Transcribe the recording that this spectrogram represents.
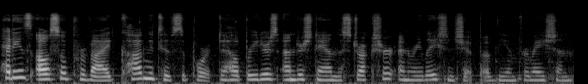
Headings also provide cognitive support to help readers understand the structure and relationship of the information.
